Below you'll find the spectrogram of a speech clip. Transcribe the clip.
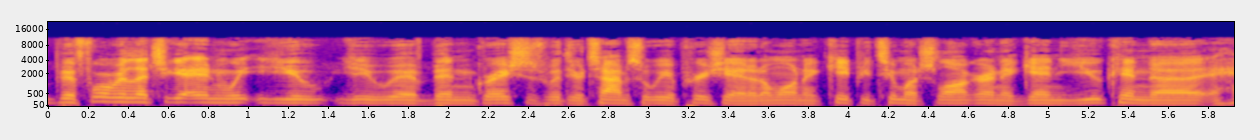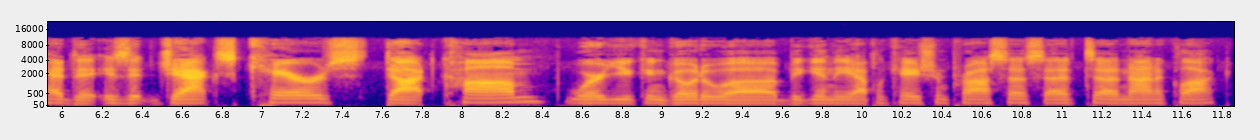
before we let you get in, we, you you have been gracious with your time, so we appreciate it. I don't want to keep you too much longer. And again, you can uh, head to is it jaxcares.com where you can go to uh, begin the application process at uh, nine o'clock.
